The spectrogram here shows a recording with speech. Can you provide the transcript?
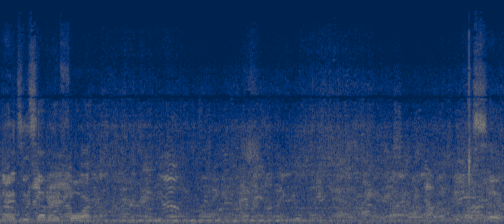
1974. That's sick.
